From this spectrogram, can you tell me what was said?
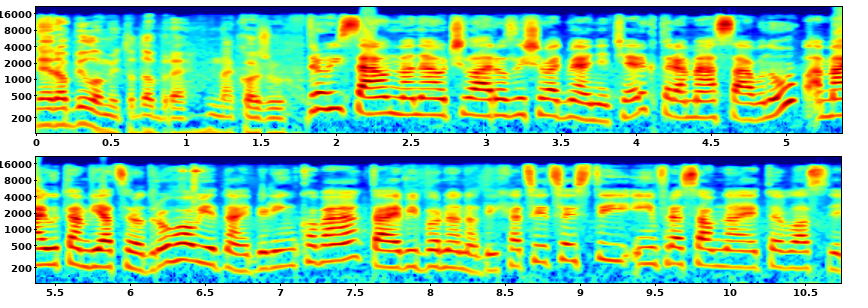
Nerobilo mi to dobre na kožu. Druhý saun ma naučila rozlišovať moja neter, ktorá má saunu a majú tam viacero viacero druhov. Jedna je bylinková, tá je výborná na dýchacie cesty. Infrasauna je to vlastne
